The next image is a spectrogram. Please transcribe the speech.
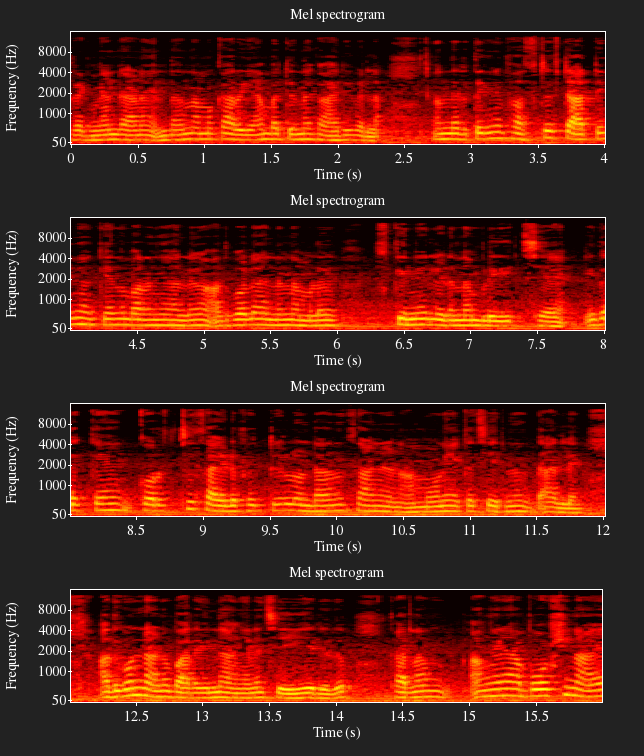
പ്രഗ്നന്റ് ആണ്. എന്താന്ന് നമുക്ക് അറിയാൻ പറ്റുന്ന കാര്യമല്ല. അന്നേരത്തേക്കിന് ഫസ്റ്റ് സ്റ്റാർട്ടിംഗ് ഒക്കെ എന്ന് പറഞ്ഞാൽ അതുപോലെ തന്നെ നമ്മൾ സ്കിന്നിലിടുന്ന ബ്ലീച്ച് ഇതൊക്കെ കുറച്ച് സൈഡ് എഫക്റ്റുകൾ ഉണ്ടാകുന്ന സാധനമാണ്. അമോണിയൊക്കെ ചേരുന്നതല്ലേ അതുകൊണ്ടാണ് പറയുന്നത് അങ്ങനെ ചെയ്യരുത്. കാരണം അങ്ങനെ അബോഷനായ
